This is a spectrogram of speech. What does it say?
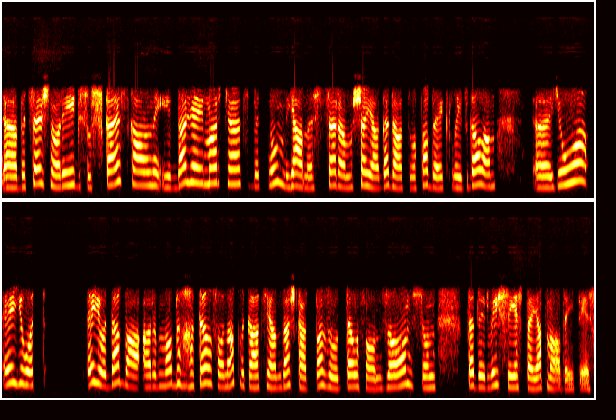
Uh, bet ceļš no Rīgas uz Skaistkalni ir daļēji marķēts, bet nu, jā, mēs ceram šajā gadā to pabeigt līdz galam, uh, jo ejot, ejot dabā ar mobilā telefona aplikācijām dažkārt pazūd telefona zonas, un tad ir visi iespēja apmaldīties.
